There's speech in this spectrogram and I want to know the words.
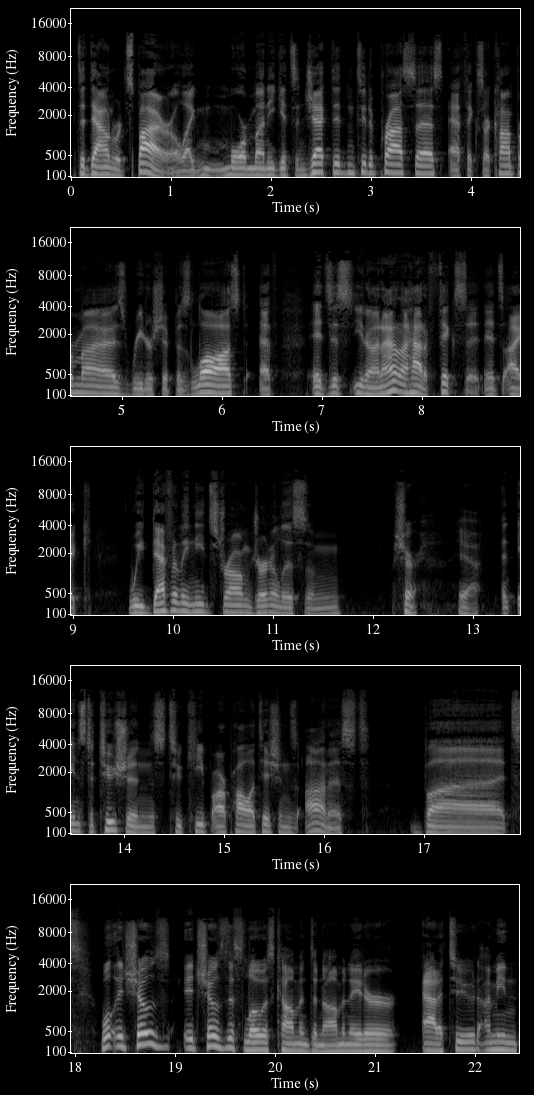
it's a downward spiral. Like more money gets injected into the process, ethics are compromised, readership is lost. It's just, you know, and I don't know how to fix it. It's like we definitely need strong journalism Sure. Yeah. and institutions to keep our politicians honest, but Well, it shows it shows this lowest common denominator attitude. I mean,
